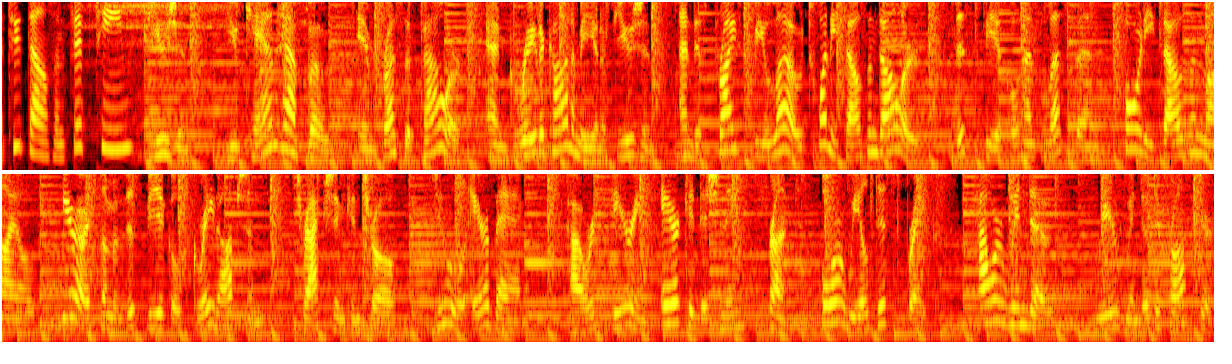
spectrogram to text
The 2015 Fusion. You can have both impressive power and great economy in a Fusion and is priced below $20,000. This vehicle has less than 40,000 miles. Here are some of this vehicle's great options. Traction control, dual airbags, power steering, air conditioning, front, four-wheel disc brakes, power windows, rear window defroster,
